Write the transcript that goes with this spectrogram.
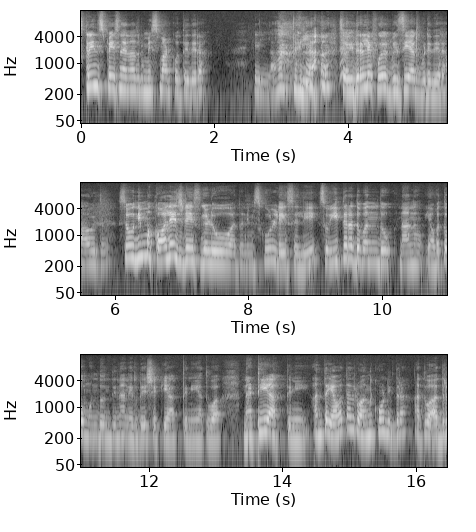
ಸ್ಕ್ರೀನ್ ಸ್ಪೇಸ್ನ ಏನಾದರೂ ಮಿಸ್ ಮಾಡ್ಕೋತಿದ್ದೀರಾ ಇಲ್ಲ. ಇಲ್ಲ. ಸೊ ಇದರಲ್ಲೇ ಫುಲ್ ಬ್ಯುಸಿ ಆಗಿಬಿಟ್ಟಿದ್ದೀರಾ? ಹೌದು. ಸೊ ನಿಮ್ಮ ಕಾಲೇಜ್ ಡೇಸ್ಗಳು ಅಥವಾ ನಿಮ್ಮ ಸ್ಕೂಲ್ ಡೇಸಲ್ಲಿ ಸೊ ಈ ಥರದ ಒಂದು ನಾನು ಯಾವತ್ತೋ ಮುಂದೊಂದು ದಿನ ನಿರ್ದೇಶಕಿ ಆಗ್ತೀನಿ ಅಥವಾ ನಟಿ ಆಗ್ತೀನಿ ಅಂತ ಯಾವತ್ತಾದರೂ ಅಂದ್ಕೊಂಡಿದ್ರಾ ಅಥವಾ ಅದ್ರ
